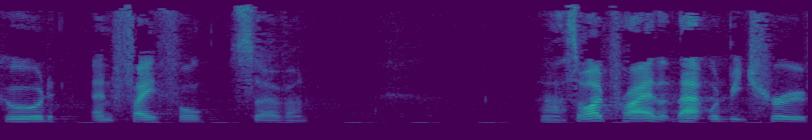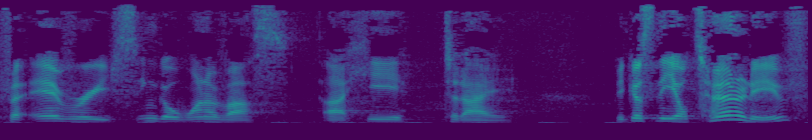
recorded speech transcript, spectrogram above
good and faithful servant. Uh, so I pray that that would be true for every single one of us uh, here today. Because the alternative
